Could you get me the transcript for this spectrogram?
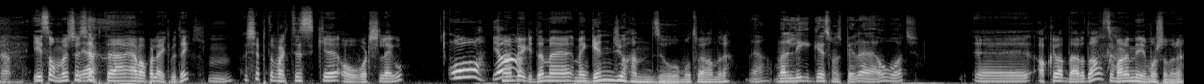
det. I sommer så kjøpte jeg Jeg var på lekebutikk Mm. og kjøpte faktisk eh, Overwatch-lego. Oh, ja! Som jeg bygde med, med Genjo Hanzo mot hverandre. Ja. Var det like gøy som å spille Overwatch? Eh, akkurat der og da så var det mye morsommere.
